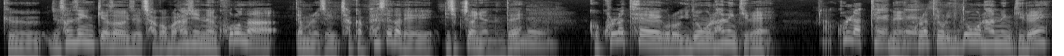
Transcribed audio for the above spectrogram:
그 이제 선생님께서 이제 작업을 하시는 코로나 때문에 이제 잠깐 폐쇄가 되기 직전이었는데 네. 그 콜라텍으로 이동을 하는 길에 아, 콜라텍 네, 네, 콜라텍으로 이동을 하는 길에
